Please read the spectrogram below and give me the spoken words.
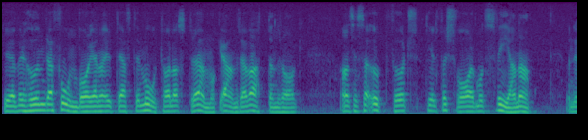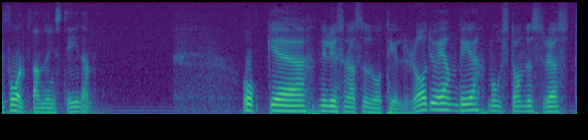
De över hundra fornborgarna ute efter Motala ström och andra vattendrag anses ha uppförts till försvar mot svearna under folkvandringstiden. Och eh, ni lyssnar alltså då till Radio ND, motståndets röst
